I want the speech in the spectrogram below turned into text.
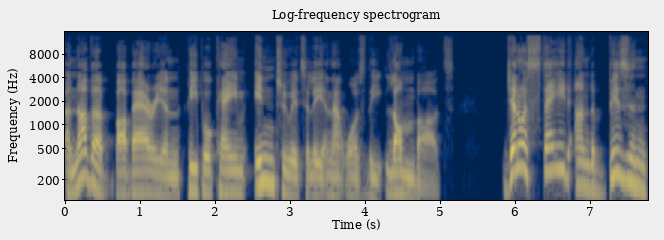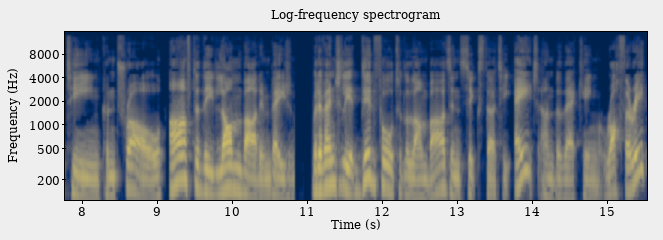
another barbarian people came into Italy, and that was the Lombards. Genoa stayed under Byzantine control after the Lombard invasion, but eventually it did fall to the Lombards in 638 under their king Rothari,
